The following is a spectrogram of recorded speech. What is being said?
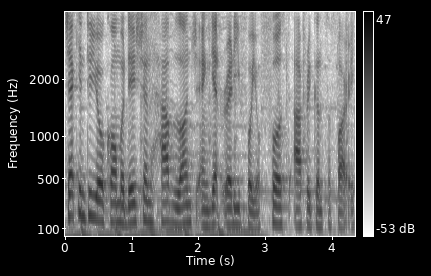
Check into your accommodation, have lunch and get ready for your first African safari.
